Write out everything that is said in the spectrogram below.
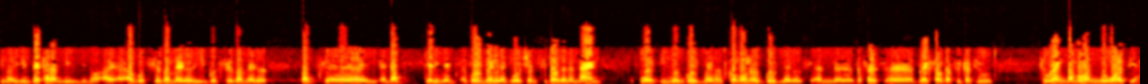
You know, even better than me. You know, I, I got silver medal. He got silver medal, but uh, he ended up getting a, a gold medal at World Champs 2009. World Indoors gold medals, Commonwealth gold medals, and uh, the first uh, Black South Africa to to rank number one in the world. Yeah.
